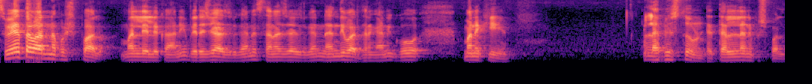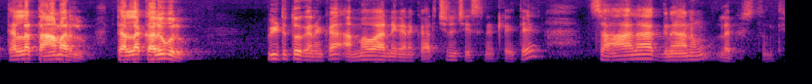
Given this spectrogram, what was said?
శ్వేతవర్ణ పుష్పాలు మల్లెలు కానీ విరజాజులు కానీ సనజాజులు కానీ నందివర్ధన కానీ గో మనకి లభిస్తూ ఉంటాయి తెల్లని పుష్పాలు. తెల్ల తామరలు తెల్ల కలువులు వీటితో గనక అమ్మవారిని గనక అర్చన చేసినట్లయితే చాలా జ్ఞానం లభిస్తుంది.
